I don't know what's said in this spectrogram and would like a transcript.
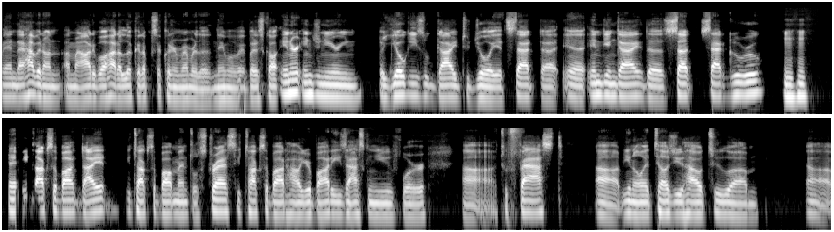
and I have it on on my Audible. I had to look it up because I couldn't remember the name of it, but it's called Inner Engineering: A Yogi's Guide to Joy. It's that uh, uh, Indian guy, the Sat Sat Guru, Mhm. and he talks about diet. He talks about mental stress. He talks about how your body's asking you for uh, to fast. Uh, you know, it tells you how to um, uh,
